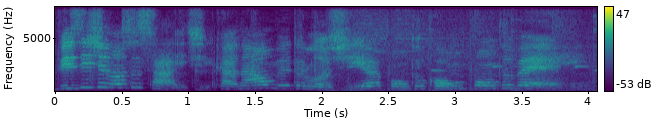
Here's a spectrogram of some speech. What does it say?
Visite nosso site canalmetrologia.com.br.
